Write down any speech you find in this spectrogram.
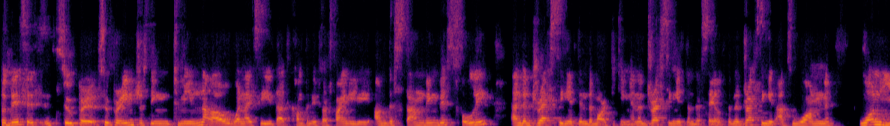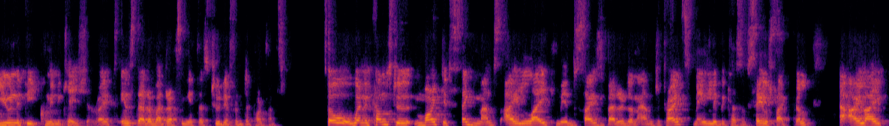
So this is super super interesting to me now when I see that companies are finally understanding this fully and addressing it in the marketing and addressing it in the sales and addressing it as one one unity communication, right? Instead of addressing it as two different departments. So when it comes to market segments, I like mid-size better than enterprise, mainly because of sales cycle. I like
